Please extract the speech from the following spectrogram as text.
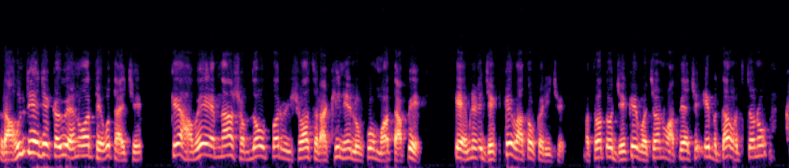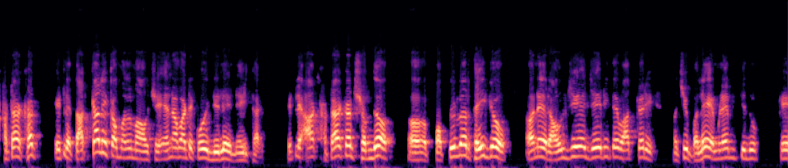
રાહુલજીએ જે કહ્યું એનો અર્થ એવો થાય છે કે હવે એમના શબ્દો ઉપર વિશ્વાસ રાખીને લોકો મત આપે કે એમણે જે કઈ વાતો કરી છે અથવા તો જે કઈ વચનો આપ્યા છે એ બધા વચનો ખટાખટ એટલે તાત્કાલિક અમલમાં આવશે, એના માટે કોઈ ડિલે નહીં થાય. એટલે આ ખટાખટ શબ્દ પોપ્યુલર થઈ ગયો અને રાહુલજીએ જે રીતે વાત કરી, પછી ભલે એમણે એમ કીધું કે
